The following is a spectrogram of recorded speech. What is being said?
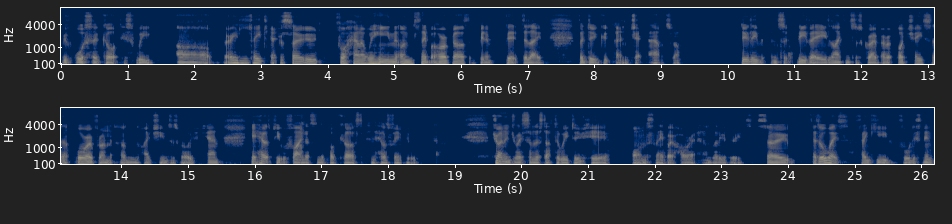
We've also got this week our very late episode for Halloween on Snakebite Horrorcast. It's been a bit delayed, but do go and check that out as well. Do leave and leave a like and subscribe over at Podchaser or over on, on iTunes as well if you can. It helps people find us on the podcast and helps people try and enjoy some of the stuff that we do here on Snakebite Horror and Bloody Good Reads. So, as always, thank you for listening.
